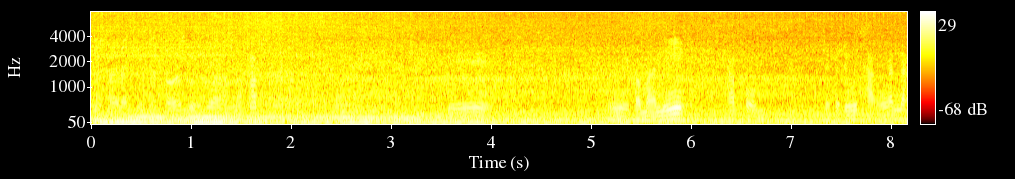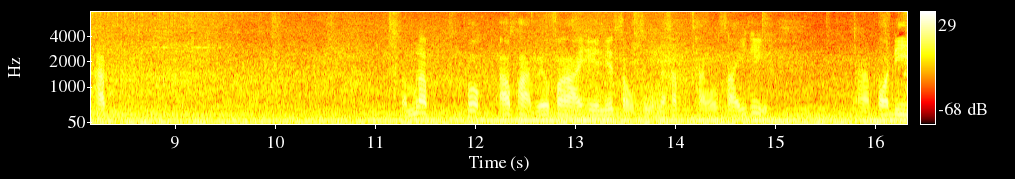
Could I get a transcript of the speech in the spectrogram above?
เรียบร้อยแล้วเรียบร้อยสวยงามนะครับโอเคนี่ประมาณนี้ครับผมเดี๋ยวไปดูถังกันนะครับ สำหรับพวกเอาผาดเวลไฟ ANS 20นะครับ ถังไซส์ที่อาพอดี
